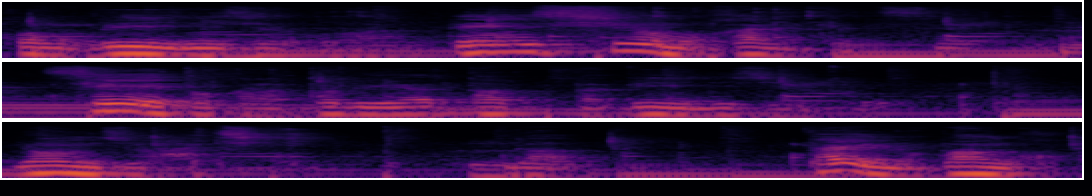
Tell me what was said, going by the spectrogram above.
この B29 は練習も兼ねてですね生徒から飛び立った B2948 機がタイのバンコク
